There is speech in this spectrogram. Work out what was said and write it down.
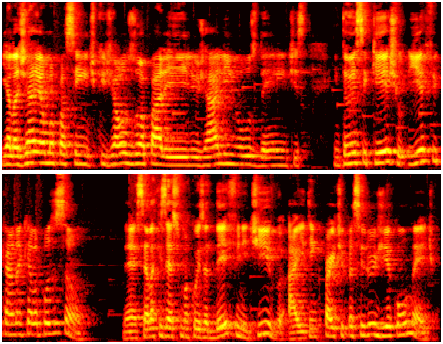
e ela já é uma paciente que já usou aparelho, já alinhou os dentes, então esse queixo ia ficar naquela posição. Né? Se ela quisesse uma coisa definitiva, aí tem que partir para cirurgia com o médico.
